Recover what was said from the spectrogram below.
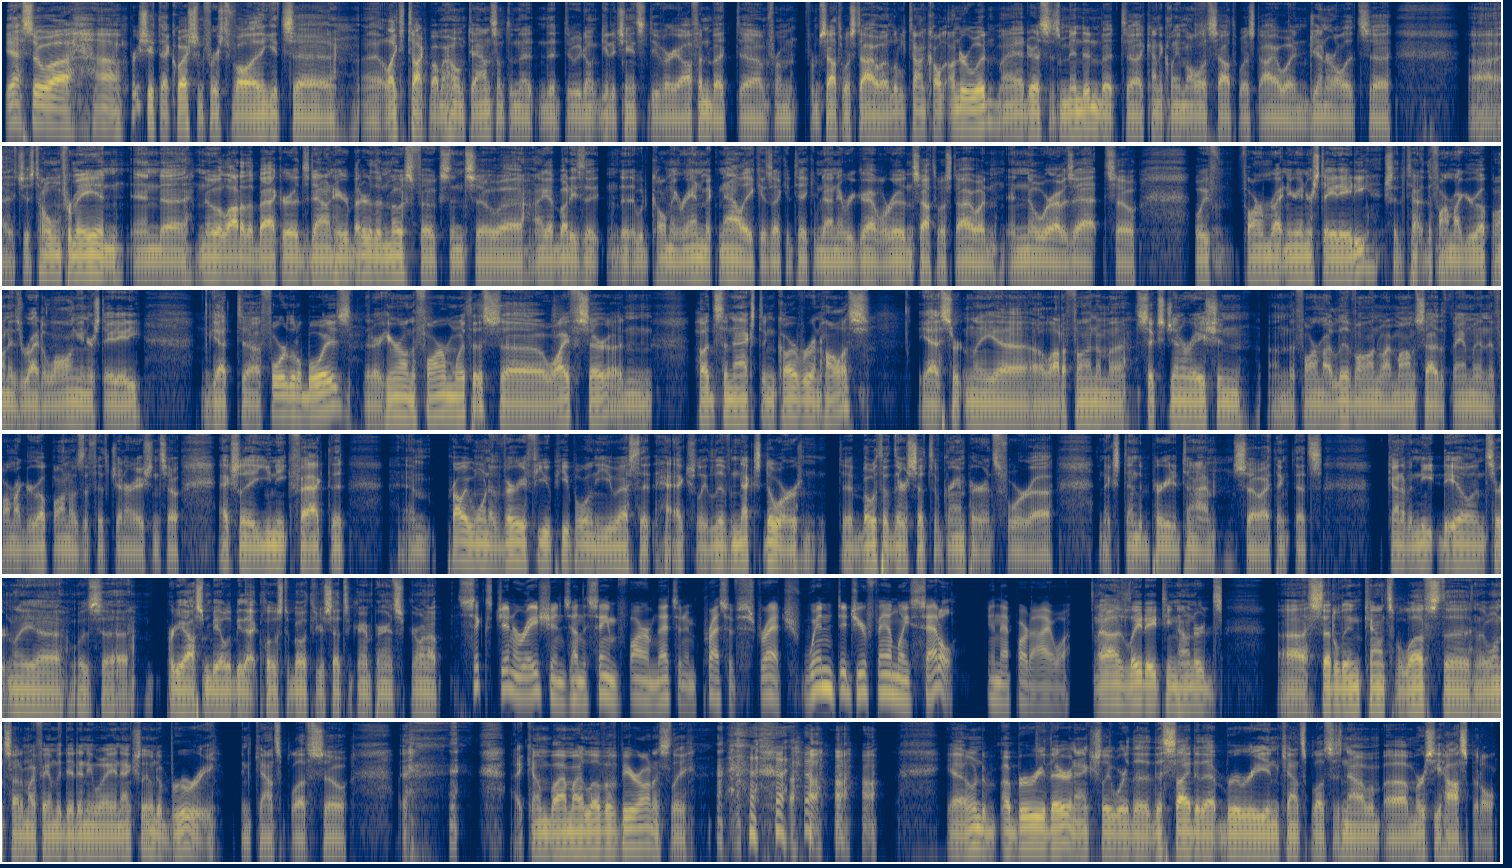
Yeah, so uh, uh, appreciate that question. First of all, I think it's uh, I like to talk about my hometown, something that, that we don't get a chance to do very often. But uh, from from Southwest Iowa, a little town called Underwood. My address is Minden, but uh, I kind of claim all of Southwest Iowa in general. It's uh, it's just home for me and and uh, know a lot of the back roads down here better than most folks. And so uh, I got buddies that, that would call me Rand McNally because I could take them down every gravel road in Southwest Iowa and, and know where I was at. So we farm right near Interstate 80. Actually, the, t- the farm I grew up on is right along Interstate 80. We got uh, four little boys that are here on the farm with us. Uh, wife Sarah and Hudson, Axton, Carver, and Hollis. Yeah, certainly uh, a lot of fun. I'm a sixth generation on the farm I live on. My mom's side of the family and the farm I grew up on was the fifth generation. So, actually, a unique fact that I'm probably one of very few people in the U.S. that actually live next door to both of their sets of grandparents for uh, an extended period of time. So, I think that's kind of a neat deal and certainly uh, was uh, pretty awesome to be able to be that close to both your sets of grandparents growing up. Six generations on the same farm. That's an impressive stretch. When did your family settle in that part of Iowa? Uh, late 1800s. Uh, settled in Council Bluffs. The, the one side of my family did anyway, and actually owned a brewery in Council Bluffs. So I come by my love of beer, honestly. Yeah, I owned a, a, brewery there, and actually, where the the site of that brewery in Council Bluffs is now uh, Mercy Hospital,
